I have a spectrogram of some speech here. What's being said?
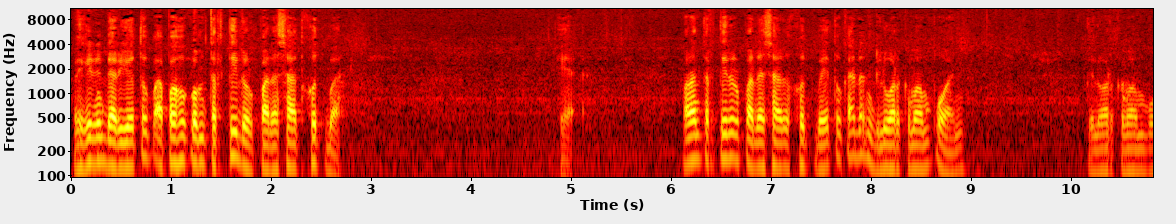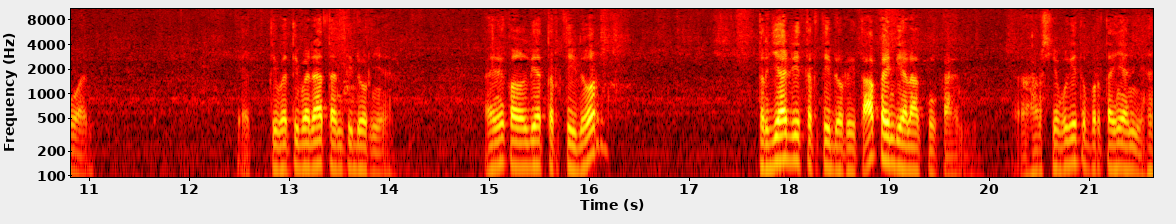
Baik ini dari YouTube, apa hukum tertidur pada saat khutbah? Ya. Orang tertidur pada saat khutbah itu kadang di luar kemampuan. Di luar kemampuan. Ya, tiba-tiba datang tidurnya. Nah, ini kalau dia tertidur, terjadi tertidur itu apa yang dia lakukan nah, harusnya begitu pertanyaannya.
